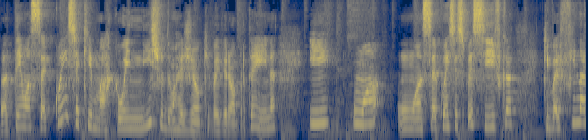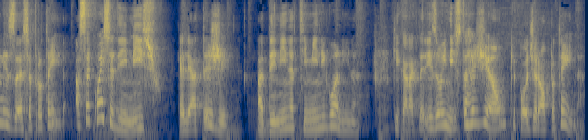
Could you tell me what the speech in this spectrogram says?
Ela tem uma sequência que marca o início de uma região que vai virar uma proteína e uma, uma sequência específica que vai finalizar essa proteína. A sequência de início é ATG, adenina, timina e guanina, que caracteriza o início da região que pode gerar uma proteína.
